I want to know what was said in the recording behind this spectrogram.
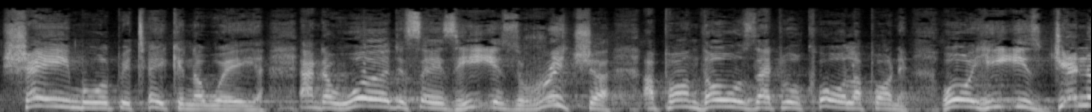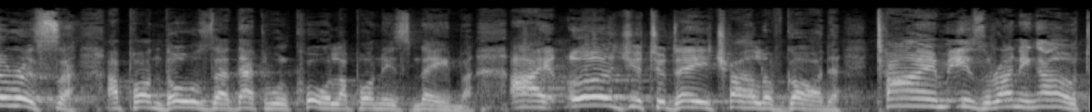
shame will be taken away. And the word says he is rich upon those that will call upon him. or he is generous upon those that, that will call upon his name. I urge you today, child of God, time is running out.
